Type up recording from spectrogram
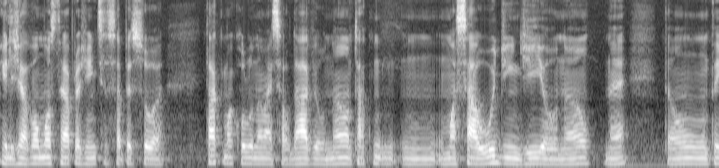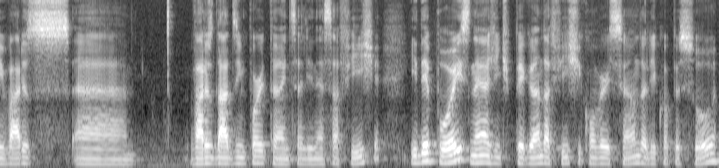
eles já vão mostrar para a gente se essa pessoa está com uma coluna mais saudável ou não, está com um, uma saúde em dia ou não. Né? Então, tem vários... Uh, vários dados importantes ali nessa ficha. E depois, né, a gente pegando a ficha e conversando ali com a pessoa,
